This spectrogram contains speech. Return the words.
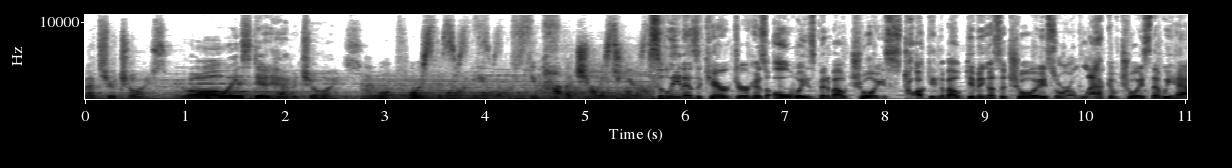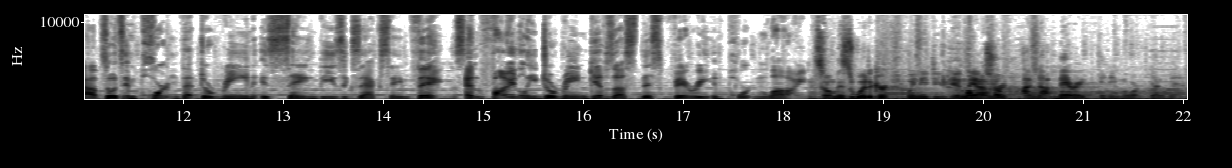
that's your choice. You always did have a choice. I won't force this on you. You have a choice here. Celine as a character has always been about choice, talking about giving us a choice or a lack of choice that we have, so it's important that Doreen is saying these exact same things. And finally, Doreen gives us this very important line. So, Mrs. Whitaker, we need you to get in Oh, the no, asteroid. no, I'm not married anymore, young man.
